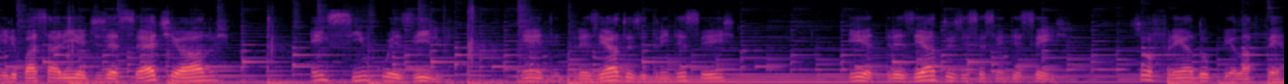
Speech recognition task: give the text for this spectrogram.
ele passaria 17 anos em cinco exílios, entre 336 e 366, sofrendo pela fé.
